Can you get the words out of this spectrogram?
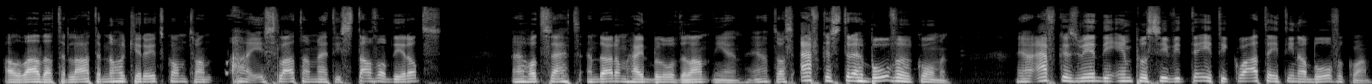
Alhoewel dat er later nog een keer uitkomt, want ah, je slaat dan met die staf op die rots. En God zegt, en daarom ga je het beloofde land niet in. Ja, het was even terug boven gekomen. Ja, even weer die impulsiviteit, die kwaadheid die naar boven kwam.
